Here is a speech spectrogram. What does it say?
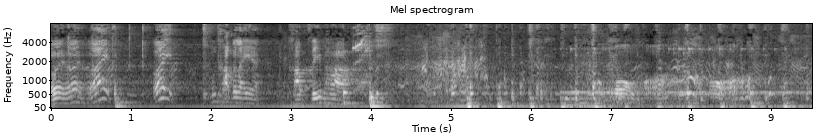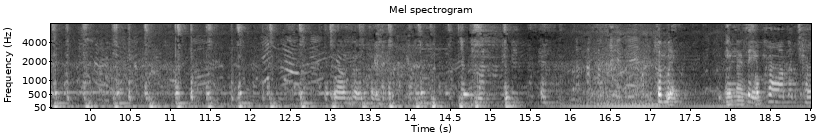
เฮ้ยเฮ้ยเฮ้ยเฮ้ยมึงขับอะไรอะ ขับสีพา ทำไมไอ้นั่นเสเขาพามันช้า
